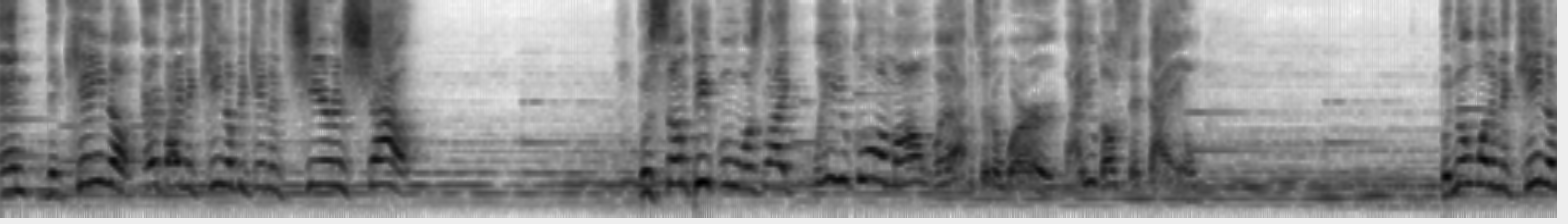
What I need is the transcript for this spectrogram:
And the kingdom, everybody in the kingdom began to cheer and shout. But some people was like, where you going, mom? What happened to the word? Why you go sit down? But no one in the kingdom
